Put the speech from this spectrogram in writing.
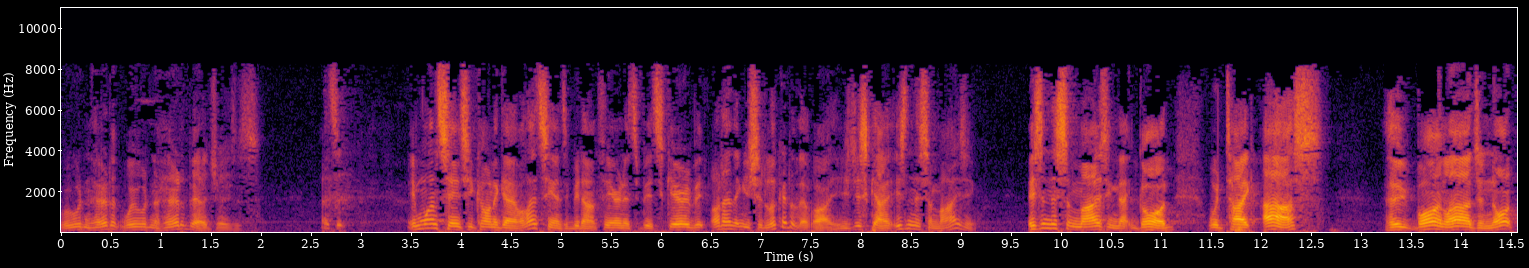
We wouldn't, heard we wouldn't have heard about Jesus. That's it. In one sense, you kind of go, well, that sounds a bit unfair and it's a bit scary, but I don't think you should look at it that way. You just go, isn't this amazing? Isn't this amazing that God would take us, who by and large are not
